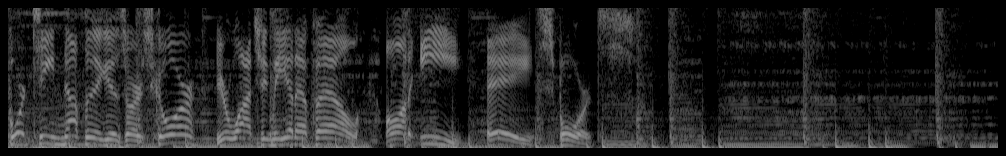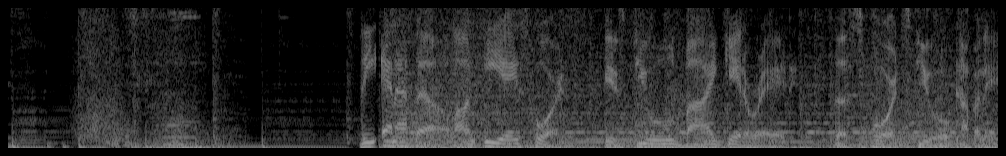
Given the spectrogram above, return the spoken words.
14-0 is our score. You're watching the NFL on EA Sports. The NFL on EA Sports is fueled by Gatorade, the sports fuel company.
